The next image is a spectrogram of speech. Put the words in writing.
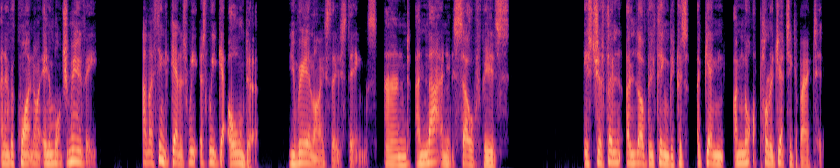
and have a quiet night in and watch a movie. And I think again, as we, as we get older, you realize those things and, and that in itself is, is just a, a lovely thing because again, I'm not apologetic about it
